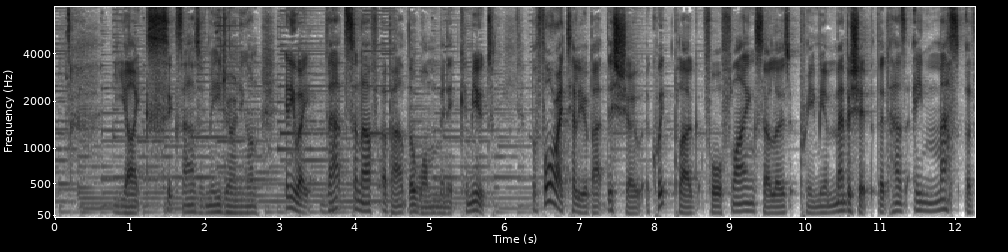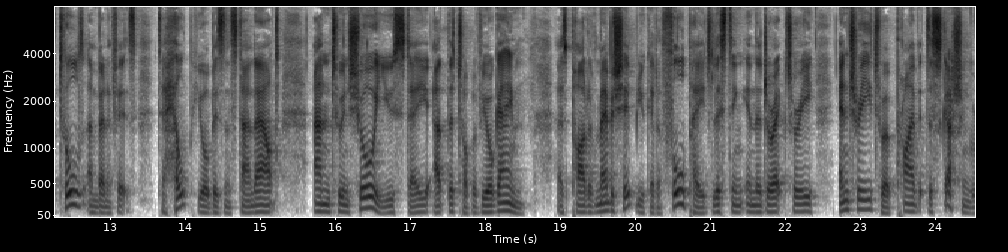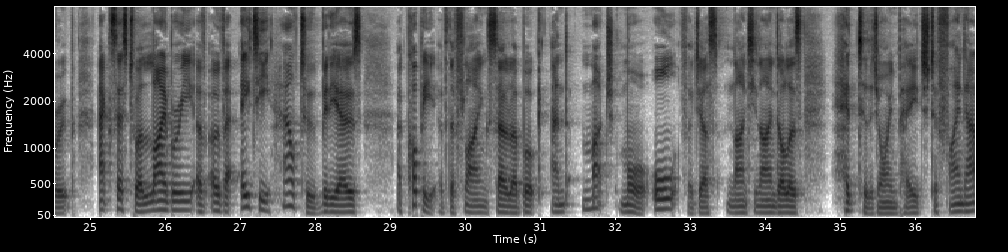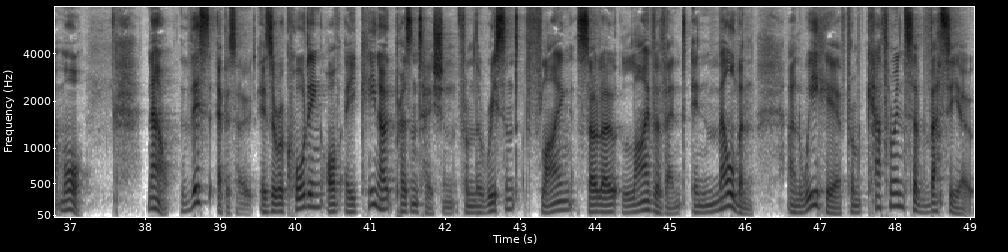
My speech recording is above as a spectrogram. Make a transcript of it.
Yikes, six hours of me droning on. Anyway, that's enough about the one minute commute. Before I tell you about this show, a quick plug for Flying Solo's premium membership that has a mass of tools and benefits to help your business stand out and to ensure you stay at the top of your game. As part of membership, you get a full page listing in the directory, entry to a private discussion group, access to a library of over 80 how to videos, a copy of the Flying Solo book, and much more, all for just $99. Head to the join page to find out more. Now, this episode is a recording of a keynote presentation from the recent Flying Solo live event in Melbourne, and we hear from Catherine Cervasio.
